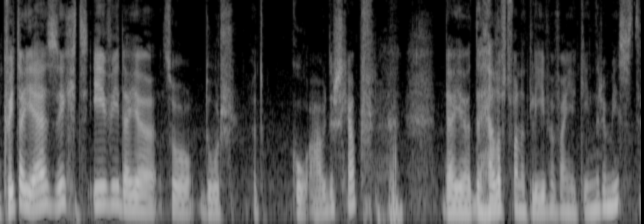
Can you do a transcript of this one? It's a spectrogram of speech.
Ik weet dat jij zegt, Evie, dat je zo door het co-ouderschap, dat je de helft van het leven van je kinderen mist.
